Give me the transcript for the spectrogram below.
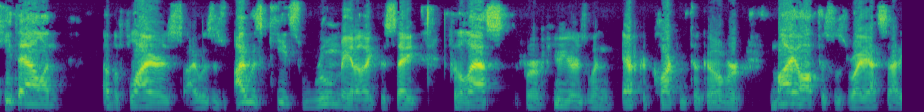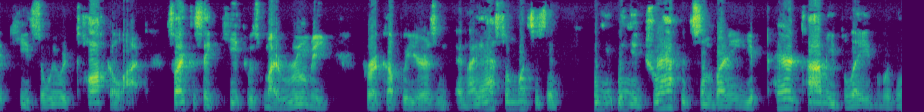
Keith Allen of the Flyers. I was I was Keith's roommate. I like to say for the last for a few years when after Clarky took over, my office was right outside of Keith, so we would talk a lot. So I like to say Keith was my roomie for a couple of years, and, and I asked him once. He said, when you, when you drafted somebody, you paired Tommy Bladon with I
